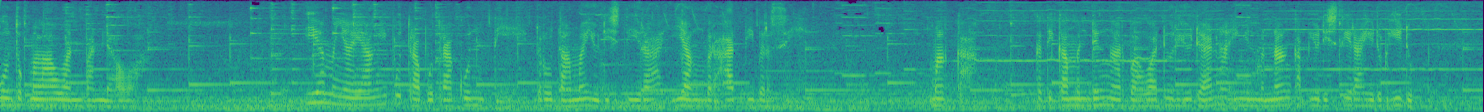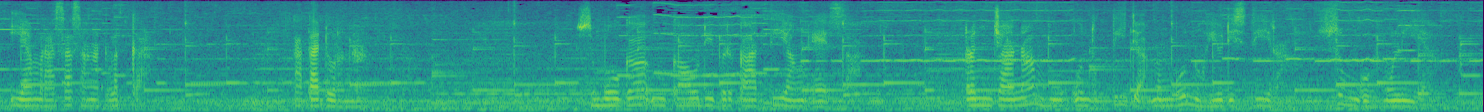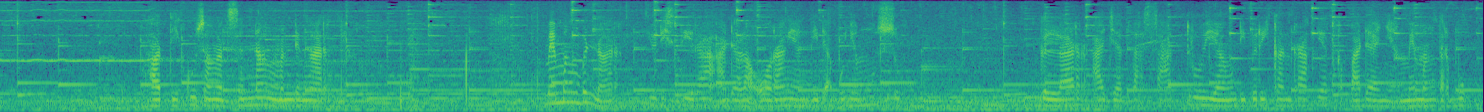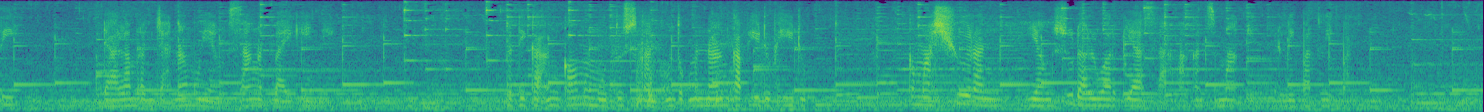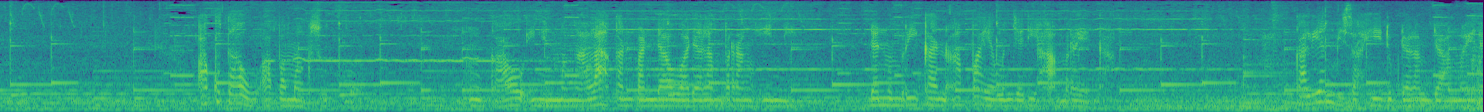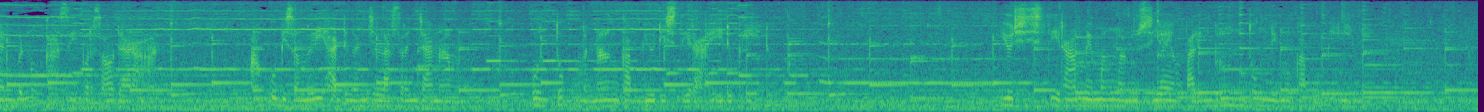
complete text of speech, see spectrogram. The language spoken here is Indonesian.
untuk melawan Pandawa. Ia menyayangi putra-putra Kunti, terutama Yudhistira yang berhati bersih. Maka, ketika mendengar bahwa Duryudana ingin menangkap Yudhistira hidup-hidup, ia merasa sangat lega. Kata Durna, "Semoga engkau diberkati yang esa." Rencanamu untuk tidak membunuh Yudhistira sungguh mulia. Hatiku sangat senang mendengarnya. Memang benar, Yudhistira adalah orang yang tidak punya musuh. Gelar Ajata Satru yang diberikan rakyat kepadanya memang terbukti dalam rencanamu yang sangat baik ini. Ketika engkau memutuskan untuk menangkap hidup-hidup kemasyuran yang sudah luar biasa akan semakin berlipat-lipat. Aku tahu apa maksudmu. Engkau ingin mengalahkan Pandawa dalam perang ini dan memberikan apa yang menjadi hak mereka. Kalian bisa hidup dalam damai dan penuh kasih persaudaraan. Aku bisa melihat dengan jelas rencanamu untuk menangkap Yudhistira hidup-hidup. Yudhistira memang manusia yang paling beruntung di muka bumi ini.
